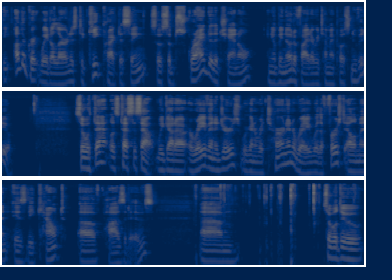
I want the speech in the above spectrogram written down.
The other great way to learn is to keep practicing. So subscribe to the channel and you'll be notified every time I post a new video. So with that, let's test this out. We got an array of integers. We're going to return an array where the first element is the count of positives. Um, so we'll do,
